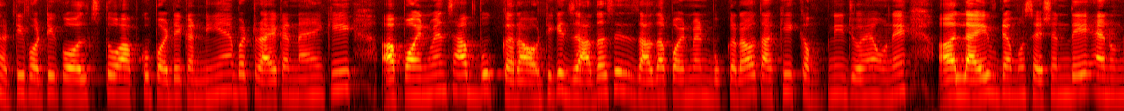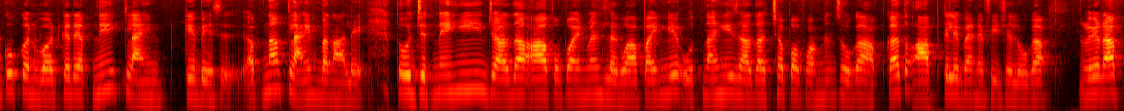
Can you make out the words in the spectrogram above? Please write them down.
थर्टी फोर्टी कॉल्स तो आपको पर डे करनी है बट ट्राई करना है कि अपॉइंटमेंट्स आप बुक कराओ, ठीक है? ज़्यादा से ज़्यादा अपॉइंटमेंट बुक कराओ ताकि कंपनी जो है उन्हें लाइव डेमो सेशन दे एंड उनको कन्वर्ट करे अपने क्लाइंट के बेसिस अपना क्लाइंट बना ले। तो जितने ही ज़्यादा आप अपॉइंटमेंट लगवा पाएँगे, उतना ही ज़्यादा अच्छा परफॉर्मेंस होगा। आपका तो आपके लिए बेनिफिशियल होगा। अगर आप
